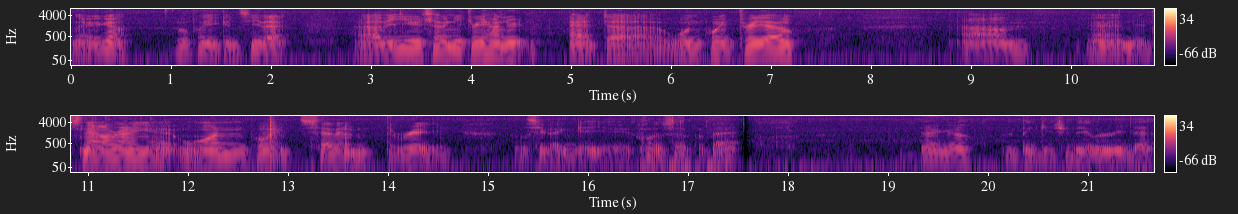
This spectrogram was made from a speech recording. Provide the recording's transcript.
There you go. Hopefully you can see that. Uh, the U7300 at uh, 1.30 um, and it's now running at 1.73 I'll see if I can get you a close up of that. There you go. I think you should be able to read that.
